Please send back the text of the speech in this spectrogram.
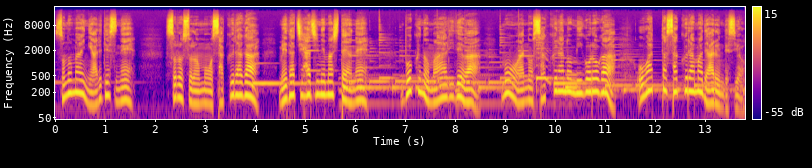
その前にあれですね。そろそろもう桜が目立ち始めましたよね。僕の周りではもうあの桜の見頃が終わった桜まであるんですよ。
